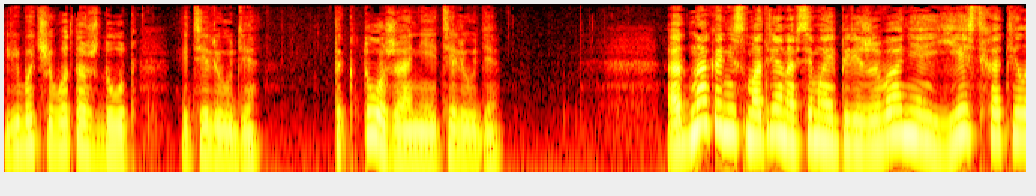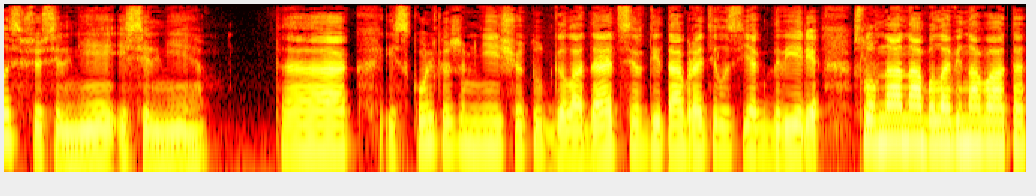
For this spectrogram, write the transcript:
либо чего-то ждут эти люди. Так кто же они, эти люди? Однако, несмотря на все мои переживания, есть хотелось все сильнее и сильнее. «Так, и сколько же мне еще тут голодать?» — сердито обратилась я к двери, словно она была виновата.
